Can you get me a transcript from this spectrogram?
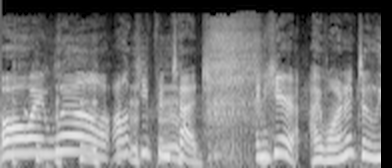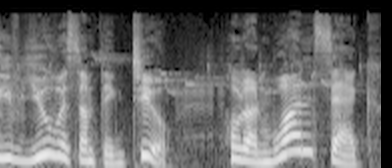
Oh, I will. I'll keep in touch. And here, I wanted to leave you with something too. Hold on one sec.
